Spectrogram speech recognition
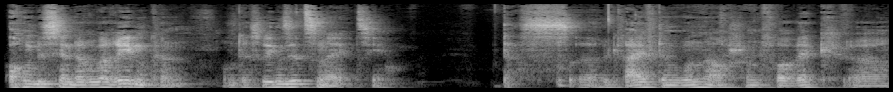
auch ein bisschen darüber reden können. Und deswegen sitzen wir jetzt hier das äh, greift im Grunde auch schon vorweg, äh,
